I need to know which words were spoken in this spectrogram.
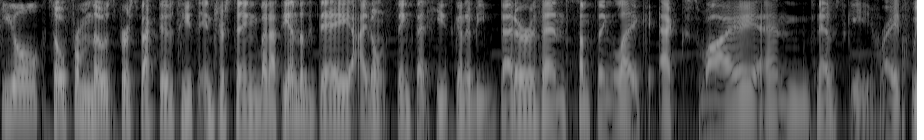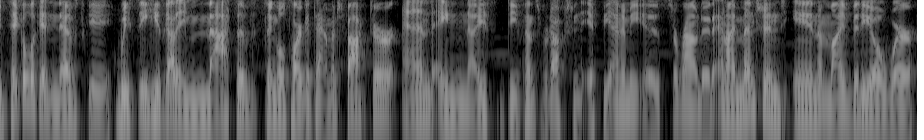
heal. So from those perspectives he's interesting but at the end of the day I don't think that he's going to be better than something like XY and Nevsky right? If we take a look at Nevsky we see he's got a massive single target damage factor and a nice defense reduction if the enemy is surrounded. And I mentioned in my video where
